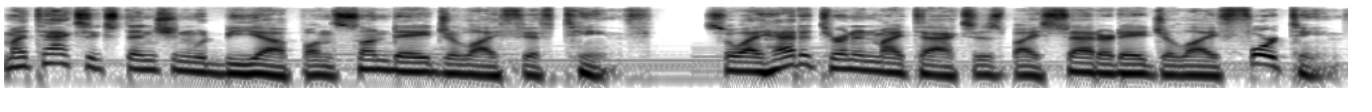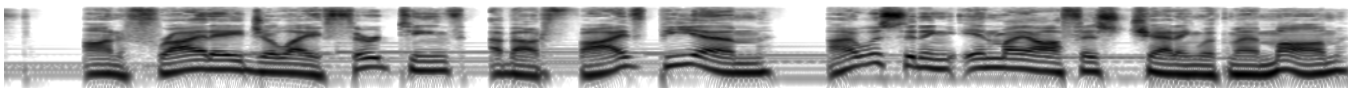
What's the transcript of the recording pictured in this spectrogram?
My tax extension would be up on Sunday, July 15th, so I had to turn in my taxes by Saturday, July 14th. On Friday, July 13th, about 5 p.m., I was sitting in my office chatting with my mom,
